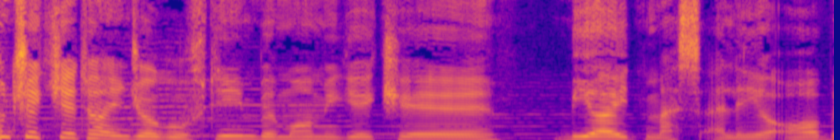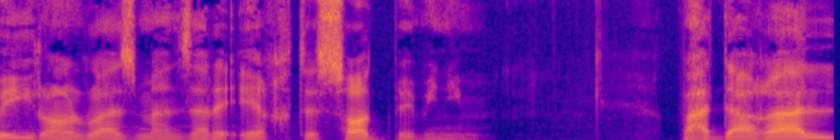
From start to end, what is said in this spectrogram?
اونچه که تا اینجا گفتیم به ما میگه که بیایید مسئله آب ایران رو از منظر اقتصاد ببینیم. و حداقل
